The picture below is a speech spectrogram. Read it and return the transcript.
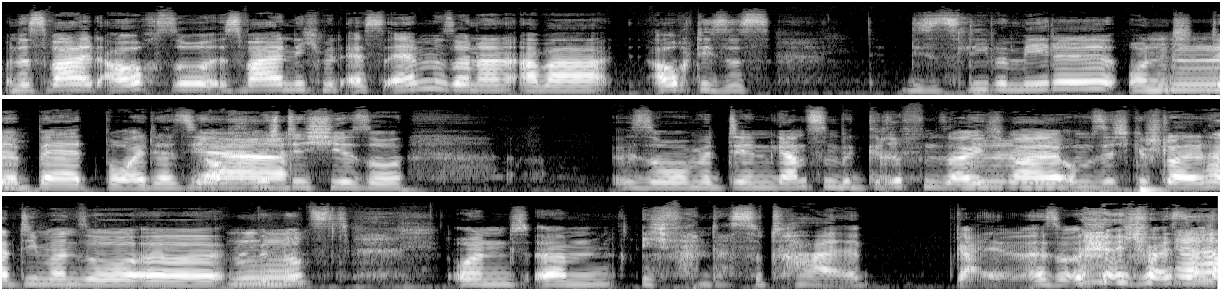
Und es war halt auch so, es war ja nicht mit SM, sondern aber auch dieses, dieses liebe Mädel und der Bad Boy, der sie Mhm. Ja. auch richtig hier so so mit den ganzen Begriffen, sage Mhm. ich mal, um sich geschleudert hat, die man so äh, benutzt. Und ähm, ich fand das total geil. Also ich weiß nicht,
